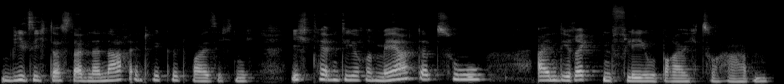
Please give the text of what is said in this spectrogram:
Wie sich das dann danach entwickelt, weiß ich nicht. Ich tendiere mehr dazu, einen direkten Pflegebereich zu haben,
